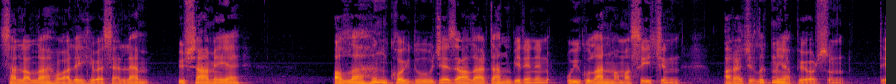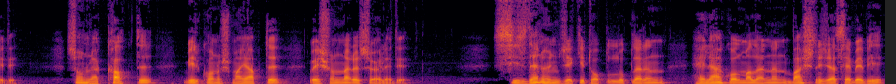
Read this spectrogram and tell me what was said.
sallallahu aleyhi ve sellem Üsame'ye Allah'ın koyduğu cezalardan birinin uygulanmaması için aracılık mı yapıyorsun dedi. Sonra kalktı, bir konuşma yaptı ve şunları söyledi. Sizden önceki toplulukların helak olmalarının başlıca sebebi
